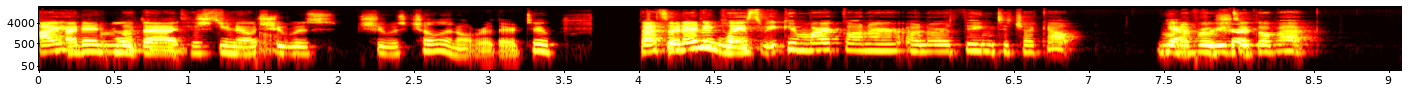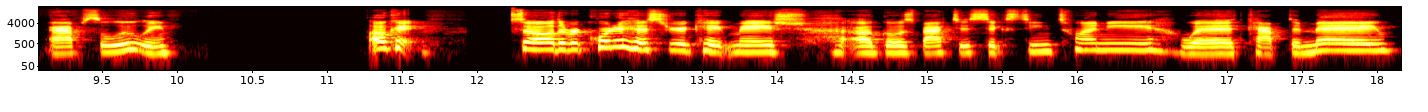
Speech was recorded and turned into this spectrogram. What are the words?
I, didn't know not good with that history, you know though. she was she was chilling over there too. That's But another anyway. place we can mark on our on our thing to check out whenever for we sure. do go back. Absolutely. Okay. So the recorded history of Cape May uh, goes back to 1620 with Captain May.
